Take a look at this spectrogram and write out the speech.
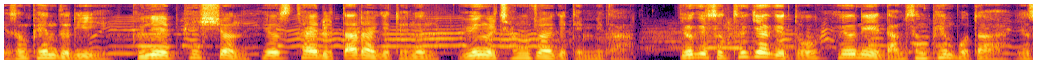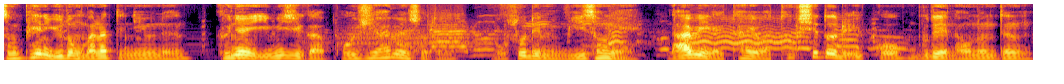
여성 팬들이 그녀의 패션, 헤어스타일을 따라하게 되는 유행을 창조하게 됩니다. 여기서 특이하게도 혜은이의 남성 팬보다 여성 팬이 유독 많았던 이유는 그녀의 이미지가 보이시하면서도 목소리는 미성애, 나비 넥타이와 턱시도를 입고 무대에 나오는 등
